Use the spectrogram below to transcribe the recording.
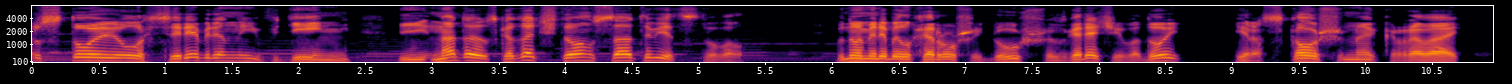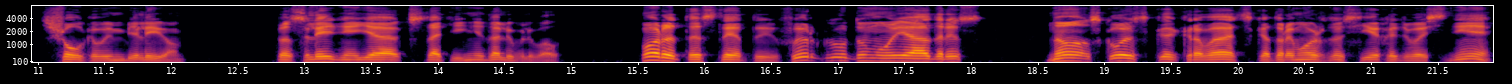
номер стоил серебряный в день, и надо сказать, что он соответствовал. В номере был хороший душ с горячей водой и роскошная кровать с шелковым бельем. Последнее я, кстати, недолюбливал. Может, эстеты фыркнут в мой адрес, но скользкая кровать, с которой можно съехать во сне,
